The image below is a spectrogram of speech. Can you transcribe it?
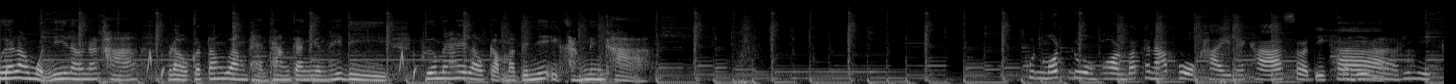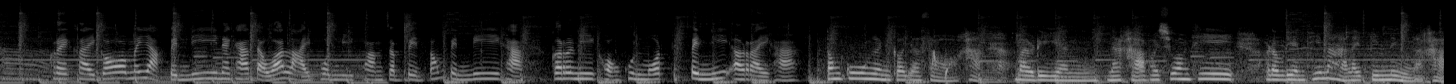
เมื่อเราหมดหนี้แล้วนะคะ เราก็ต้องวางแผนทางการเงินให้ดี เพื่อไม่ให้เรากลับมาเป็นหนี้อีกครั้งหนึ่งค่ะ คุณมดดวงพรวัฒนโพไคนะคะ สวัสดีสค่ะ วัสดีค่ะพี่นิดค่ะ ใครๆก็ไม่อยากเป็นหนี้นะคะ แต่ว่าหลายคนมีความจำเป็นต้องเป็นหนี้ค่ะ กรณีของคุณมดเป็นหนี้อะไรคะ ต้องกู้เงินกยศค่ะมาเรียนนะคะ เพราะช่วงที่เราเรียนที่มหาลัยปีหนึ่งอะค่ะ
